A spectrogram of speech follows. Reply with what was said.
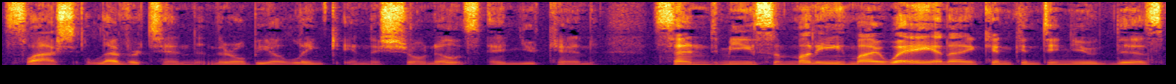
slash leverton. There will be a link in the show notes, and you can send me some money my way, and I can continue this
